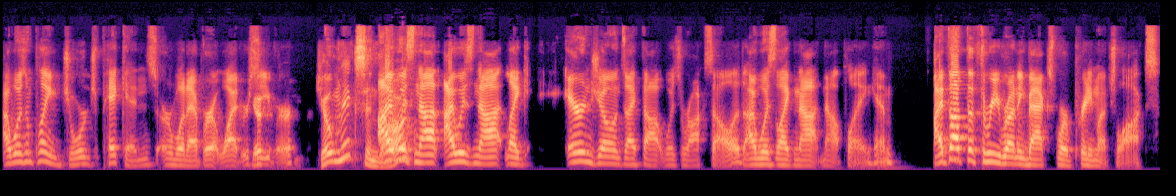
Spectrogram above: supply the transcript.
I wasn't playing George Pickens or whatever at wide receiver. Joe Mixon. I was not. I was not like Aaron Jones. I thought was rock solid. I was like not not playing him. I thought the three running backs were pretty much locks.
